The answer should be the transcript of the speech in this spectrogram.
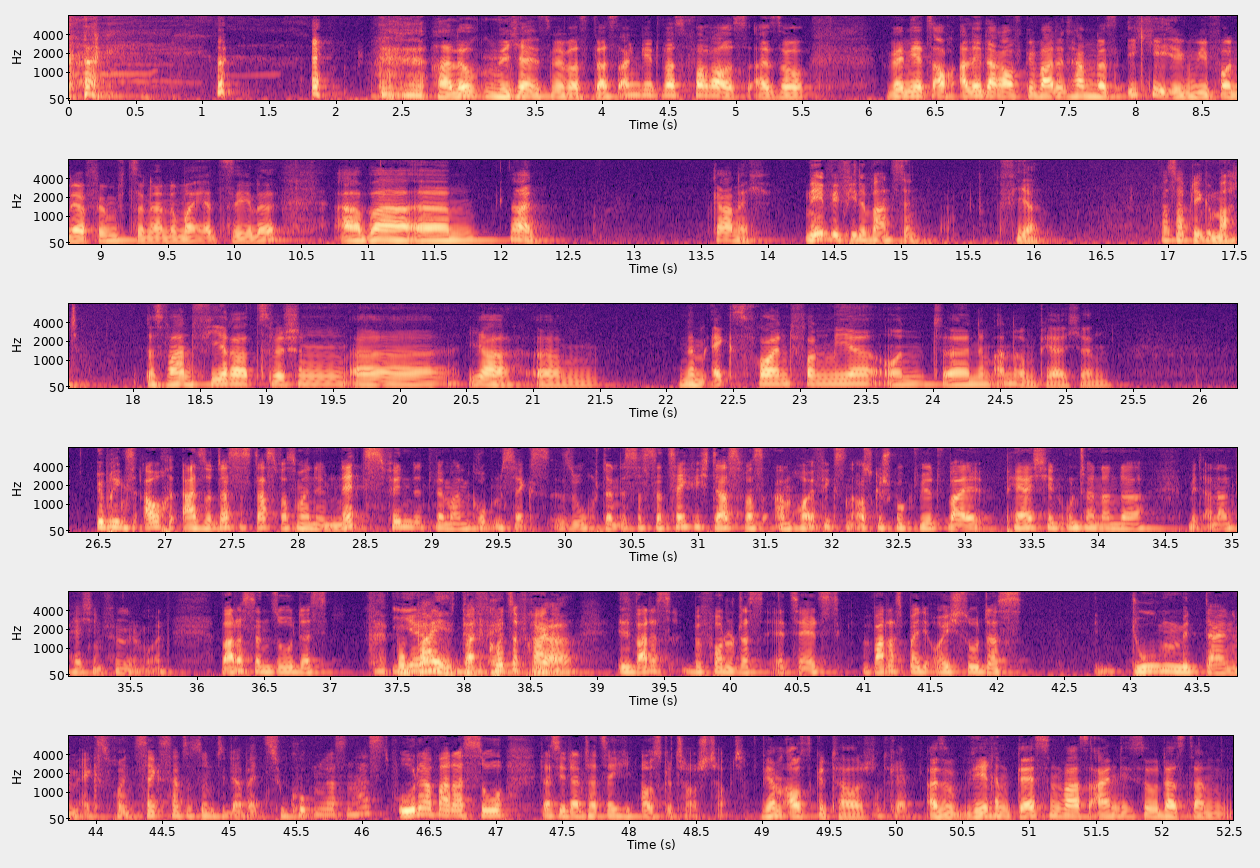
Hallo, Micha ist mir, was das angeht, was voraus. Also, wenn jetzt auch alle darauf gewartet haben, dass ich hier irgendwie von der 15er Nummer erzähle, aber ähm, nein, gar nicht. Nee, wie viele waren es denn? Vier. Was habt ihr gemacht? Das waren Vierer zwischen, äh, ja, ähm, einem Ex-Freund von mir und äh, einem anderen Pärchen. Übrigens auch, also das ist das, was man im Netz findet, wenn man Gruppensex sucht, dann ist das tatsächlich das, was am häufigsten ausgespuckt wird, weil Pärchen untereinander mit anderen Pärchen vögeln wollen. War das dann so, dass Wobei, ihr, warte, kurze Frage, war das, bevor du das erzählst, war das bei euch so, dass du mit deinem Ex-Freund Sex hattest und dir dabei zugucken lassen hast? Oder war das so, dass ihr dann tatsächlich ausgetauscht habt? Wir haben ausgetauscht. Okay. Also währenddessen war es eigentlich so, dass dann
